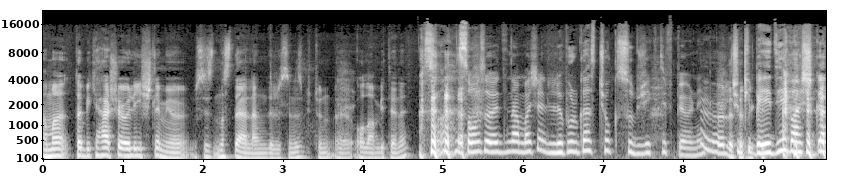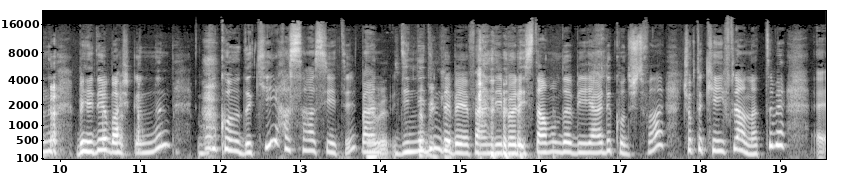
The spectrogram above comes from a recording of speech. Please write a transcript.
Ama tabii ki her şey öyle işlemiyor. Siz nasıl değerlendirirsiniz bütün e, olan biteni? Son, son söylediğinden başka Lüleburgaz çok subjektif bir örnek. Öyle Çünkü belediye başkanı belediye başkanının bu konudaki hassasiyeti ben evet, dinledim de beyefendi böyle İstanbul'da bir yerde konuştu falan. Çok da keyifli anlattı ve e,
